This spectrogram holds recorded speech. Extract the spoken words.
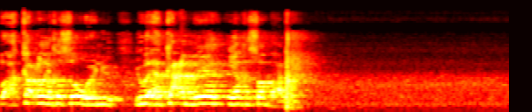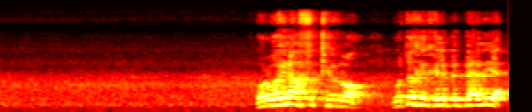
وحكعون لك صوين يوحكع من ياك صبحنا وروينا فكرنا ودك كل بالبادية.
